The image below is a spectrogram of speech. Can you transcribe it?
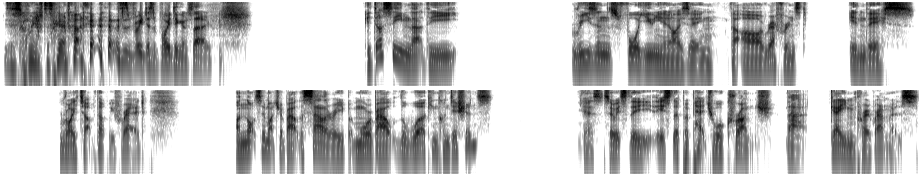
Is this all we have to say about it? this is very disappointing if so. It does seem that the reasons for unionizing that are referenced in this write up that we've read are not so much about the salary, but more about the working conditions. Yes. So it's the it's the perpetual crunch that game programmers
